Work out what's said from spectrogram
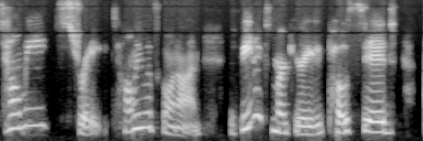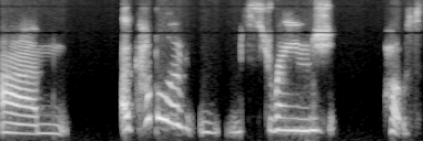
Tell me straight. Tell me what's going on. The Phoenix Mercury posted um, a couple of strange posts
